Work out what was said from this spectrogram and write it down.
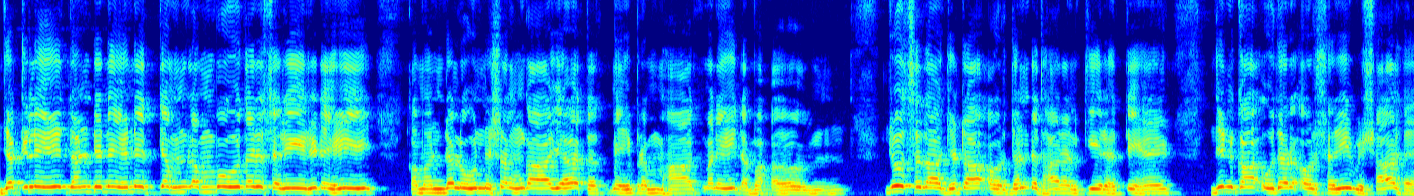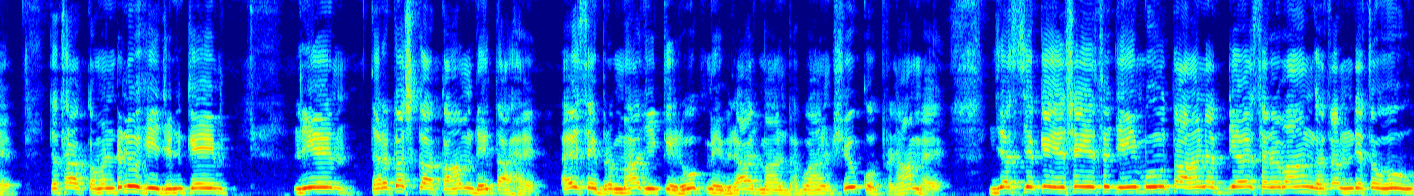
जटिले दंडने नित्यम लंबोदर शरीर कमंडलो निसंगाय तस्में ब्रह्मात्मने नमः। जो सदा जटा और दंड धारण किए रहते हैं, जिनका उदर और शरीर विशाल है, तथा कमंडलु ही जिनके लिए तरकस का काम देता है, ऐसे ब्रह्मा जी के रूप में विराजमान भगवान शिव को प्रणाम है। यस्य केशे सुजीमूता नद्य सर्वांग संदिशो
